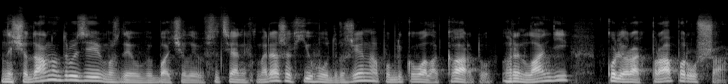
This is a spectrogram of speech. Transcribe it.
Нещодавно, друзі, можливо, ви бачили в соціальних мережах, його дружина опублікувала карту Гренландії в кольорах прапору США.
